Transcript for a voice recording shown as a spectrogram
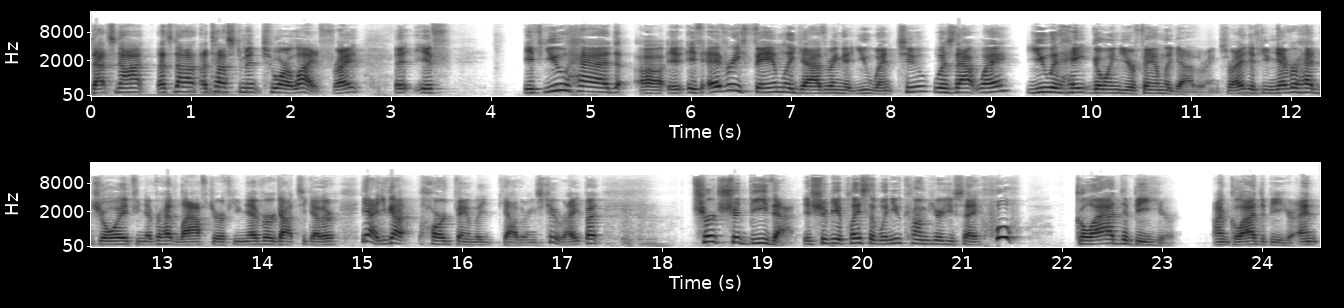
that's not, that's not a testament to our life, right? If, if you had, uh, if every family gathering that you went to was that way, you would hate going to your family gatherings, right? If you never had joy, if you never had laughter, if you never got together, yeah, you got hard family gatherings too, right? But church should be that. It should be a place that when you come here, you say, whew, glad to be here. I'm glad to be here. And,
